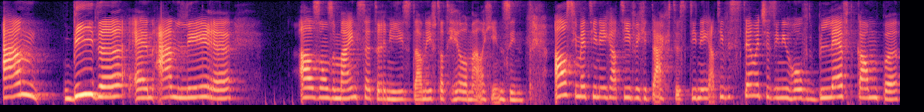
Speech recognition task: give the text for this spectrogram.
aanbieden en aanleren. Als onze mindset er niet is, dan heeft dat helemaal geen zin. Als je met die negatieve gedachten, die negatieve stemmetjes in je hoofd blijft kampen,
